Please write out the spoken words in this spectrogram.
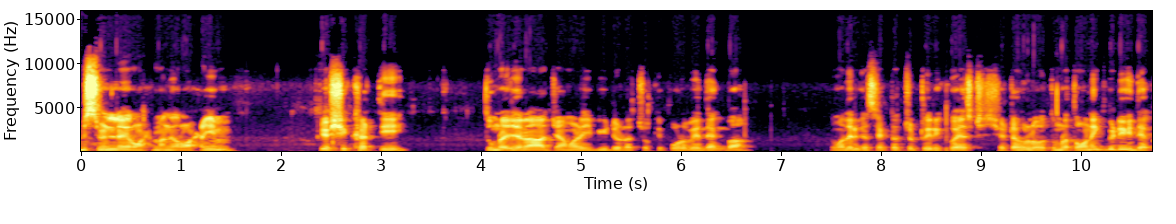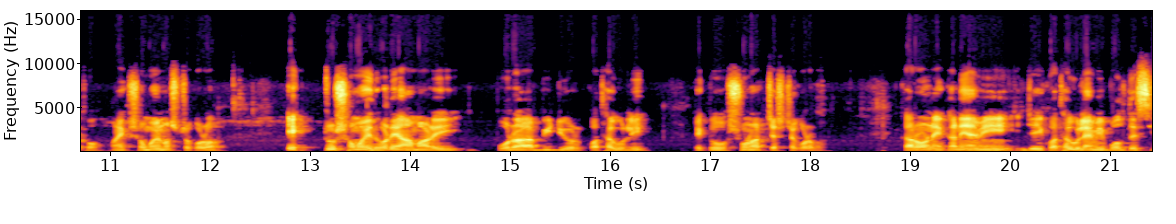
বিসমিল্লাহ রহমান রহিম। প্রিয় শিক্ষার্থী, তোমরা যারা আজ আমার এই ভিডিওটা চোখে পড়বে, দেখবা, তোমাদের কাছে একটা ছোট্ট রিকোয়েস্ট সেটা হলো, তোমরা তো অনেক ভিডিওই দেখো, অনেক সময় নষ্ট করো। একটু সময় ধরে আমার এই পুরা ভিডিওর কথাগুলি একটু শোনার চেষ্টা করবা। কারণ এখানে আমি যেই কথাগুলি আমি বলতেছি,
